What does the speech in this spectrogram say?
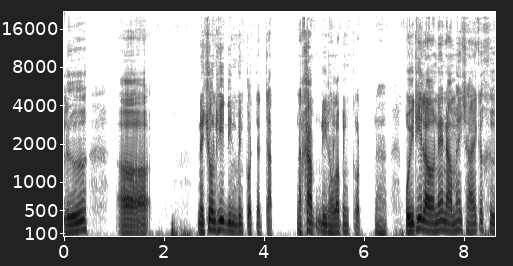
หรืออในช่วงที่ดินเป็นกรดจัดๆนะครับ ดินของเราเป็นกรดนะฮะปุ๋ยที่เราแนะนำให้ใช้ก็คือ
